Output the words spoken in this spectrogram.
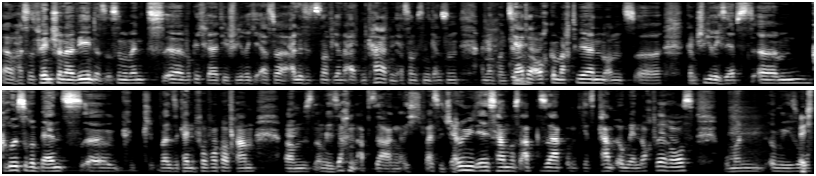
Ja, du hast es vorhin schon erwähnt, das ist im Moment äh, wirklich relativ schwierig. Erstmal alle sitzen auf ihren alten Karten. Erstmal müssen die ganzen anderen Konzerte genau. auch gemacht werden und äh, ganz schwierig. Selbst ähm, größere Bands, äh, weil sie keinen Vorverkauf haben, ähm, müssen irgendwelche Sachen absagen. Ich weiß nicht, Jeremy Days haben was abgesagt und jetzt kam irgendwer noch wer raus, wo man irgendwie so. Ich,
